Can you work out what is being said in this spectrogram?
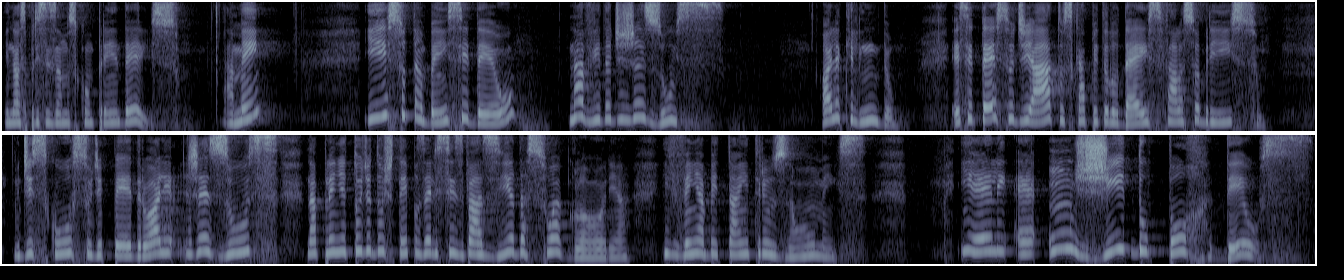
E nós precisamos compreender isso. Amém? E isso também se deu na vida de Jesus. Olha que lindo. Esse texto de Atos, capítulo 10, fala sobre isso o discurso de Pedro. Olha, Jesus, na plenitude dos tempos, ele se esvazia da sua glória e vem habitar entre os homens. E ele é ungido por Deus,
